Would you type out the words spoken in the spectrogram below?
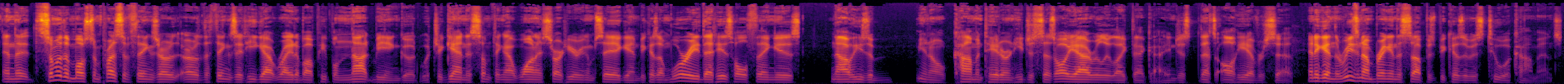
and the, some of the most impressive things are, are the things that he got right about people not being good, which again is something I want to start hearing him say again because I'm worried that his whole thing is now he's a you know, commentator and he just says, "Oh yeah, I really like that guy," and just that's all he ever said. And again, the reason I'm bringing this up is because of his Tua comments.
